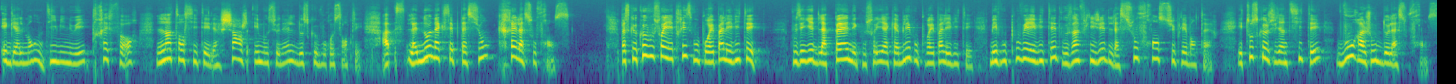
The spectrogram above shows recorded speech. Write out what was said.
également diminuer très fort l'intensité, la charge émotionnelle de ce que vous ressentez. Ah, la non-acceptation crée la souffrance. Parce que que vous soyez triste, vous ne pourrez pas l'éviter. Vous ayez de la peine et que vous soyez accablé, vous ne pourrez pas l'éviter. Mais vous pouvez éviter de vous infliger de la souffrance supplémentaire. Et tout ce que je viens de citer vous rajoute de la souffrance.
